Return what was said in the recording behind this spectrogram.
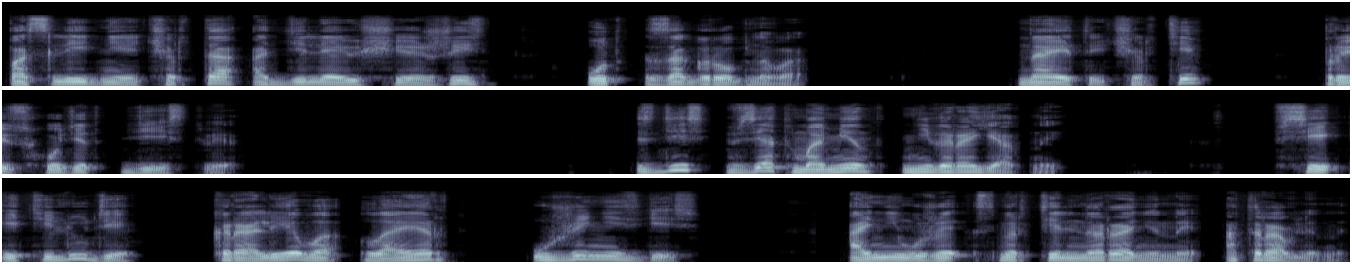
последняя черта, отделяющая жизнь от загробного. На этой черте происходит действие. Здесь взят момент невероятный. Все эти люди, королева, Лаэрт, уже не здесь. Они уже смертельно ранены, отравлены.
